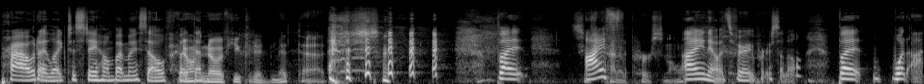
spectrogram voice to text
proud. I like to stay home by myself. i don't then, know if you could admit that but I kind of personal I know it's very personal, but what I,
